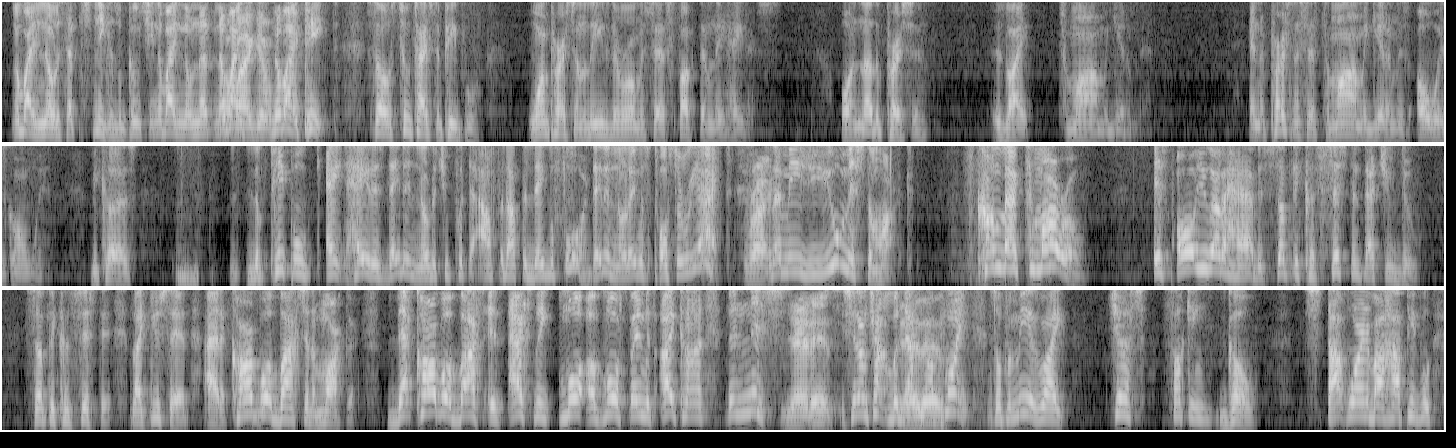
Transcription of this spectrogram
Nobody noticed that the sneakers were Gucci. Nobody know nothing. Nobody Nobody, nobody peeked. So it's two types of people. One person leaves the room and says, "Fuck them, they haters," or another person is like, "Tomorrow I'm gonna get them." Then, and the person that says, "Tomorrow I'm gonna get them," is always gonna win because the people ain't haters. They didn't know that you put the outfit out the day before. They didn't know they were supposed to react. Right. So that means you missed the mark. Come back tomorrow. It's all you gotta have is something consistent that you do. Something consistent. Like you said, I had a cardboard box and a marker. That cardboard box is actually more of more famous icon than this. Yeah, it is. You see what I'm trying? But Yeah, that's my is. point. So for me, it's like, just fucking go. Stop worrying about how people,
